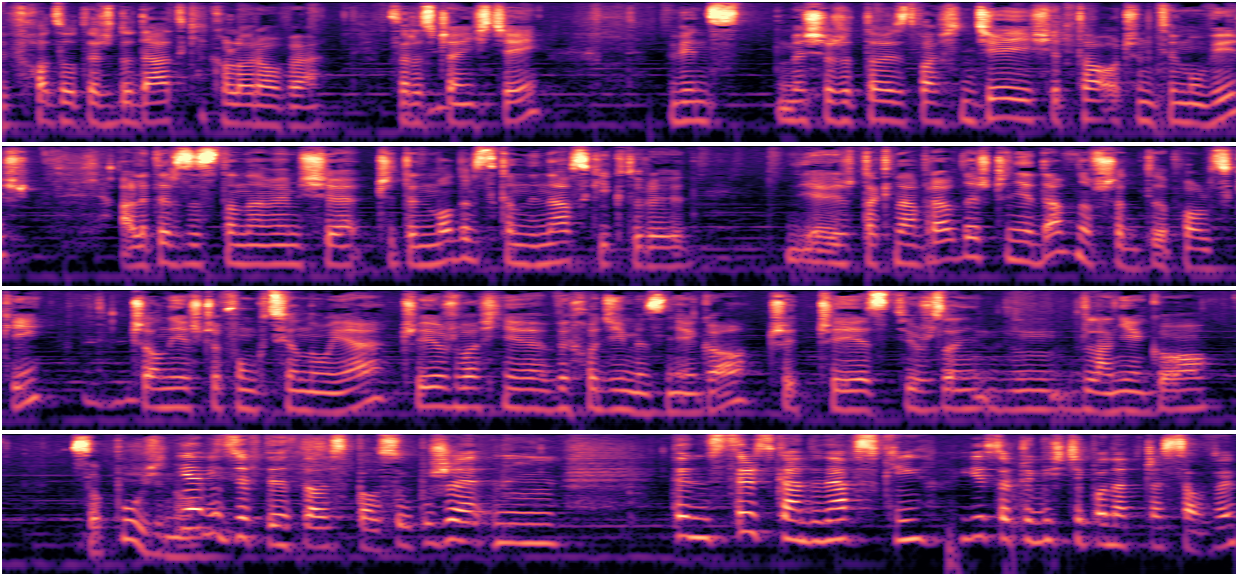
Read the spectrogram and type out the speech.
Y, wchodzą też dodatki kolorowe coraz częściej, więc myślę, że to jest właśnie, dzieje się to, o czym ty mówisz, ale też zastanawiam się, czy ten model skandynawski, który tak naprawdę jeszcze niedawno wszedł do Polski, mhm. czy on jeszcze funkcjonuje, czy już właśnie wychodzimy z niego, czy, czy jest już za, dla niego za późno? Ja widzę w ten sposób, że mm, ten styl skandynawski jest oczywiście ponadczasowy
